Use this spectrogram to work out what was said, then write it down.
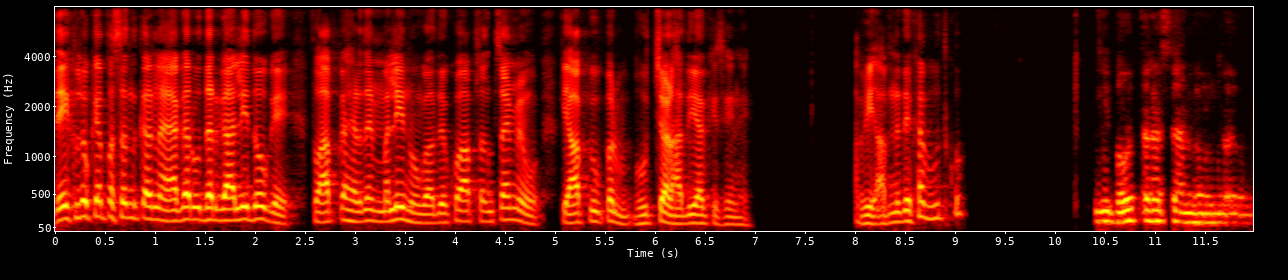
देख लो क्या पसंद करना है। अगर उधर गाली दोगे तो आपका हृदय मलिन होगा। देखो आप संशय में हो कि आपके ऊपर भूत चढ़ा दिया किसी ने। अभी आपने देखा भूत को? बहुत तरह से अनुभव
